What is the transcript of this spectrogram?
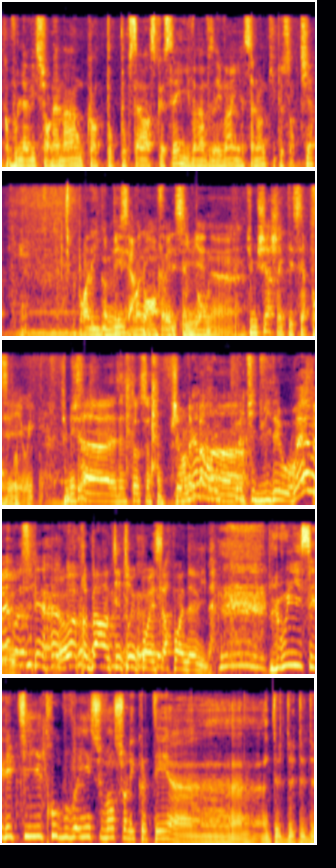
Quand vous l'avez sur la main ou quand pour, pour savoir ce que c'est, il va, vous allez voir, il y a sa langue qui peut sortir pour aller Comme goûter. les serpents en fait qui serpents, viennent. euh, Tu me cherches avec tes serpents. oui. Tu me Mais cherches. ça, J'aimerais bien une un- petite vidéo. Ouais, ouais, C'est- moi aussi. On prépare un petit truc pour les serpents et David. Louis, c'est les petits trous que vous voyez souvent sur les côtés euh, de, de- de- de-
